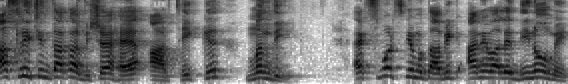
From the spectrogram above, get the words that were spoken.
असली चिंता का विषय है आर्थिक मंदी। एक्सपर्ट्स के मुताबिक आने वाले दिनों में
